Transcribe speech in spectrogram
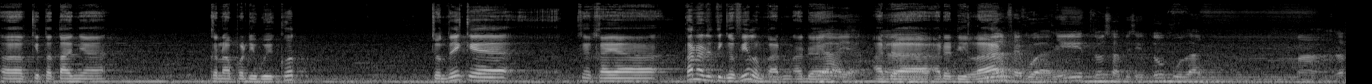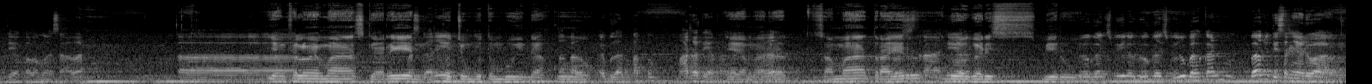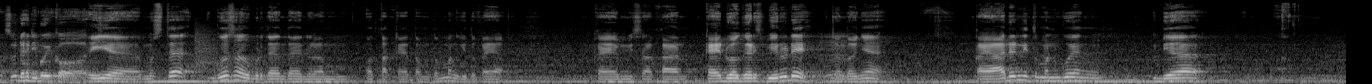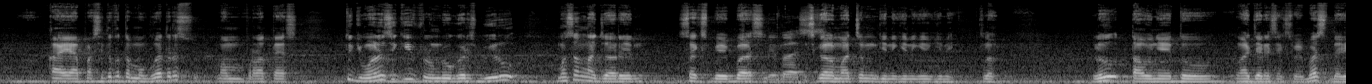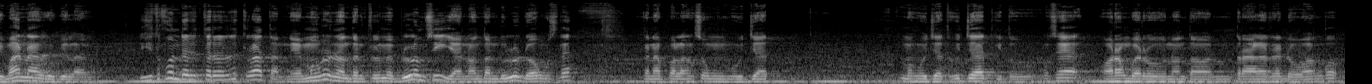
eh, kita tanya kenapa diboikot contohnya kayak kayak kayak kan ada tiga film kan? Ada Iya, iya. ada ada Dilan. Bulan Februari terus habis itu bulan Maret ya kalau nggak salah Eh, yang filmnya Mas Garin, Mas Garin. Kucumbu Tumbuh Indahku tanggal eh bulan 4 tuh Maret ya Maret iya. Maret sama terakhir, Terus terakhir. dua garis biru dua garis biru dua garis biru bahkan baru teasernya doang sudah diboykot Iya, maksudnya gue selalu bertanya-tanya dalam otak kayak teman-teman gitu kayak kayak misalkan kayak dua garis biru deh, Hmm. contohnya kayak ada nih teman gue yang dia kayak pas itu ketemu gue terus memprotes itu gimana sih ki? Film dua garis biru masa ngajarin seks bebas, bebas. segala macem gini gini gini gini. Loh lu taunya itu ngajarin seks bebas dari mana gue bilang? "Ih, itu kan dari trailer kelihatan. Ya emang lu nonton filmnya? Belum sih. Ya nonton dulu dong maksudnya kenapa langsung menghujat menghujat-hujat gitu. Maksudnya orang baru nonton trailernya doang kok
